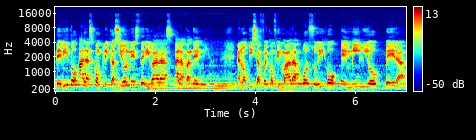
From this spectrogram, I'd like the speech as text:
debido a las complicaciones derivadas a la pandemia. La noticia fue confirmada por su hijo Emilio Vera.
